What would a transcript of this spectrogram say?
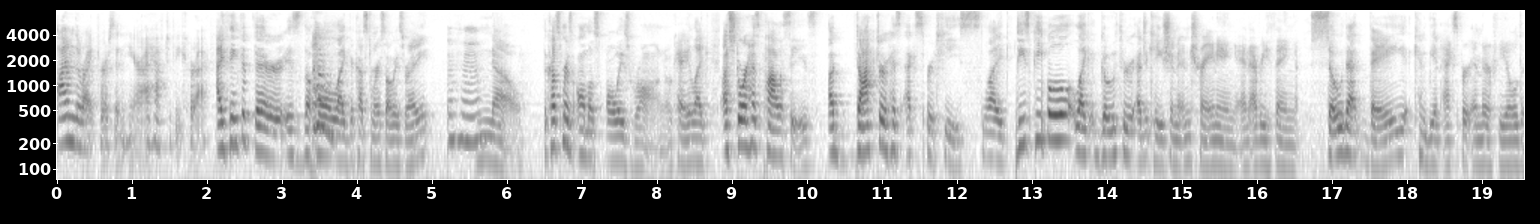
I'm the right person here. I have to be correct. I think that there is the whole like the customer is always right. Mm-hmm. No. The customer's almost always wrong, okay? Like a store has policies, a doctor has expertise. Like these people like go through education and training and everything so that they can be an expert in their field.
